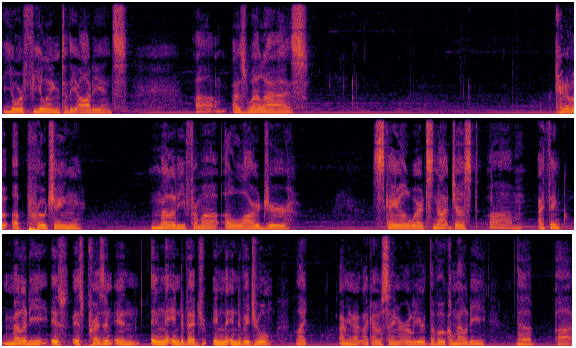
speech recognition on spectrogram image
your feeling to the audience, um, as well as kind of a, approaching melody from a, a larger scale where it's not just um, I think melody is is present in in the individual in the individual. Like I mean like I was saying earlier the vocal melody the uh,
